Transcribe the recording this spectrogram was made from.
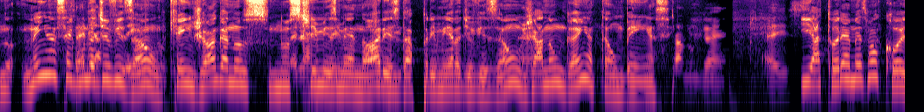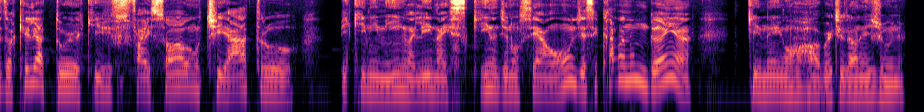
no, nem na segunda divisão. Quem joga nos, nos times menores da primeira divisão é. já não ganha tão bem assim. Já não ganha. É isso. E ator é a mesma coisa. Aquele ator que faz só um teatro pequenininho ali na esquina de não sei aonde, esse cara não ganha que nem o Robert Downey Jr.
